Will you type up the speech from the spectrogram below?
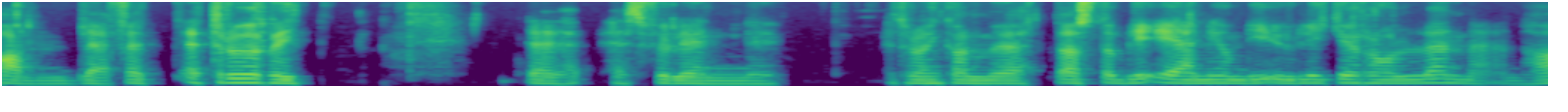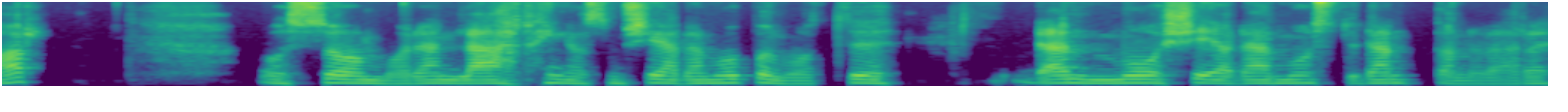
handle. For jeg, jeg tror det er selvfølgelig en Jeg tror en kan møtes og bli enige om de ulike rollene en har. Og så må den læringa som skjer, den må på en måte den må skje, og der må studentene være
